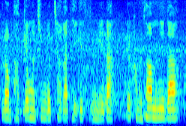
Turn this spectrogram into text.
그런 박경우 중고차가 되겠습니다. 네, 감사합니다.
